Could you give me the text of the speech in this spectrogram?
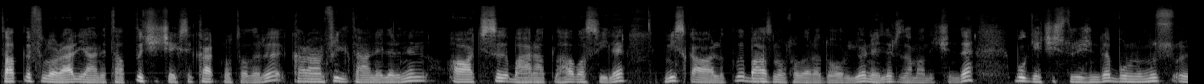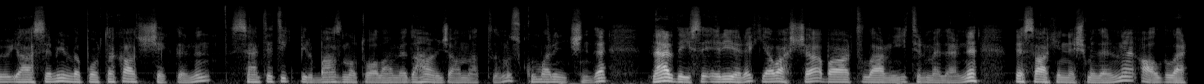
Tatlı floral yani tatlı çiçeksi kalp notaları karanfil tanelerinin ağaçsı baharatlı havası ile misk ağırlıklı baz notalara doğru yönelir zaman içinde. Bu geçiş sürecinde burnumuz e, Yasemin ve portakal çiçeklerinin sentetik bir baz notu olan ve daha önce anlattığımız kumarin içinde neredeyse eriyerek yavaşça bağırtılarını yitirmelerini ve sakinleşmelerini algılar.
